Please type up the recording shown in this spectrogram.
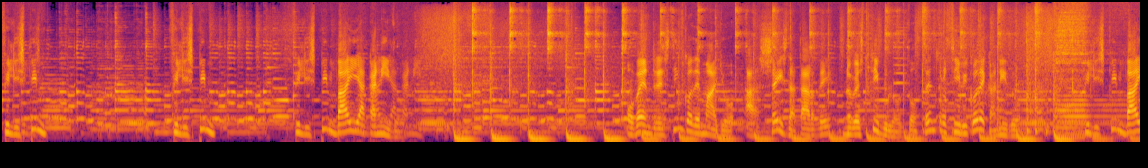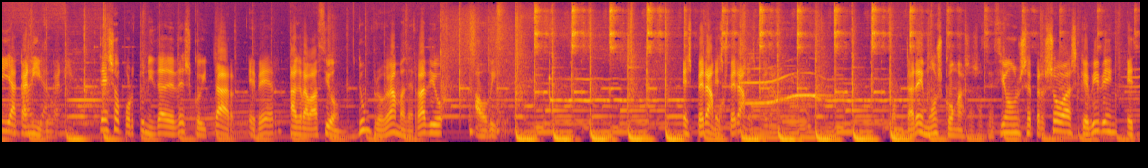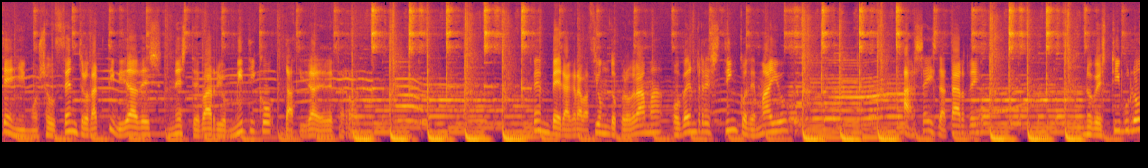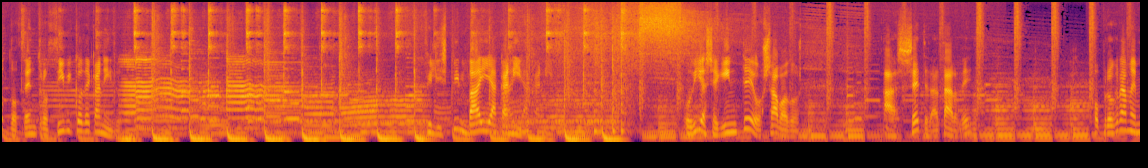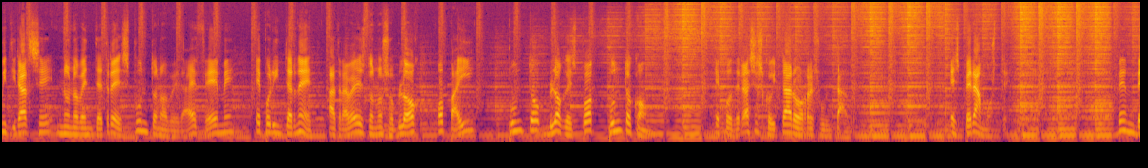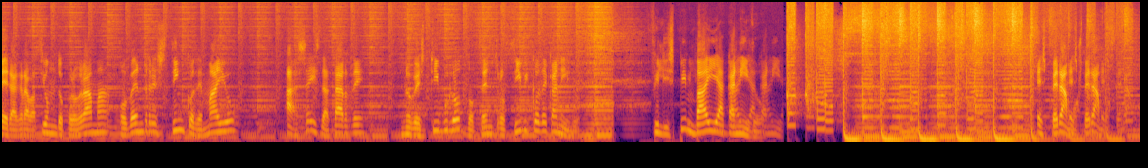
Filispim. Filispim. Filispim vai a Canido. O vendres 5 de maio ás 6 da tarde no vestíbulo do Centro Cívico de Canido. Filispim vai a Canido. Tes oportunidade de escoitar e ver a grabación dun programa de radio ao vivo. Esperamos, esperamos. esperamos. Contaremos con as asociacións e persoas que viven e teñen o seu centro de actividades neste barrio mítico da cidade de Ferrol. Ven ver a grabación do programa o Benres 5 de maio ás 6 da tarde no vestíbulo do Centro Cívico de Canido. Filispín vai a Canido. O día seguinte, os sábados, no ás 7 da tarde, o programa emitirase no 93.9 da FM e por internet a través do noso blog opai.blogspot.com e poderás escoitar o resultado. Esperámoste. Ven ver a grabación do programa o Benres 5 de maio ás 6 da tarde no vestíbulo do Centro Cívico de Canido. Filispín vai a Canido. Vai a Canido. Esperamos, esperamos. esperamos.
